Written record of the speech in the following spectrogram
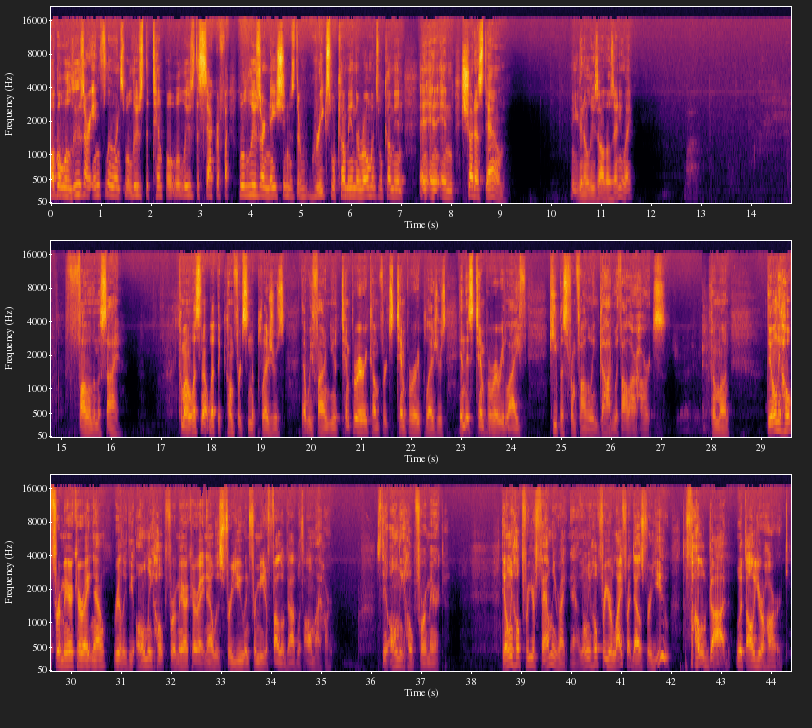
Oh, but we'll lose our influence. We'll lose the temple. We'll lose the sacrifice. We'll lose our nations. The Greeks will come in. The Romans will come in and, and, and shut us down. You're going to lose all those anyway. Wow. Follow the Messiah. Come on, let's not let the comforts and the pleasures that we find, you know, temporary comforts, temporary pleasures in this temporary life keep us from following God with all our hearts. Come on. The only hope for America right now, really, the only hope for America right now is for you and for me to follow God with all my heart. It's the only hope for America. The only hope for your family right now, the only hope for your life right now is for you to follow God with all your heart.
